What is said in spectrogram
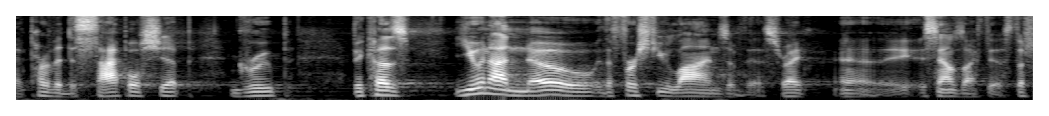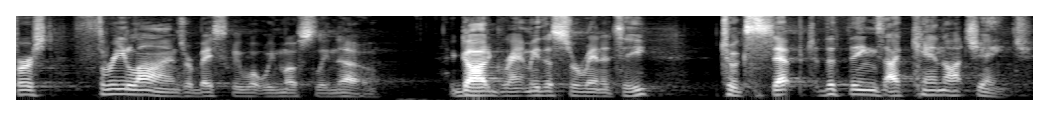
a part of a discipleship group because you and I know the first few lines of this, right? Uh, it sounds like this. The first three lines are basically what we mostly know God grant me the serenity to accept the things I cannot change,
